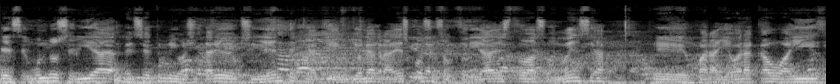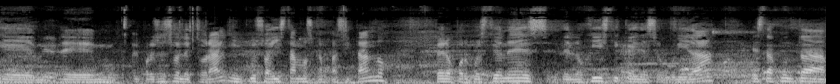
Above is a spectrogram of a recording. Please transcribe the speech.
El segundo sería el Centro Universitario de Occidente, que a quien yo le agradezco a sus autoridades toda su anuencia eh, para llevar a cabo ahí eh, eh, el proceso electoral. Incluso ahí estamos capacitando, pero por cuestiones de logística y de seguridad, esta Junta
